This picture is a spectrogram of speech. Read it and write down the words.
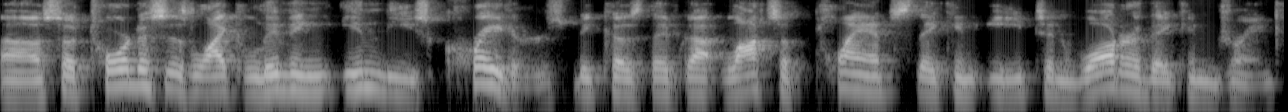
Uh, so tortoises like living in these craters because they've got lots of plants they can eat and water they can drink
